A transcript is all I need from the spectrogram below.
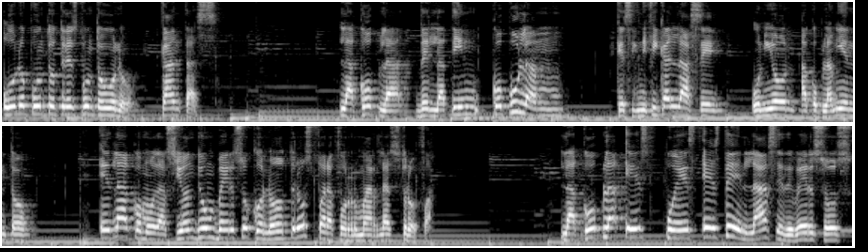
1.3.1 Cantas. La copla del latín copulam, que significa enlace, unión, acoplamiento, es la acomodación de un verso con otros para formar la estrofa. La copla es pues este enlace de versos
